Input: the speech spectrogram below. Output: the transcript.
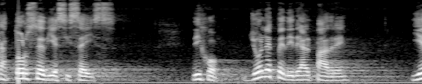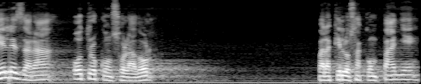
14, 16. Dijo, yo le pediré al Padre y Él les dará otro consolador para que los acompañe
